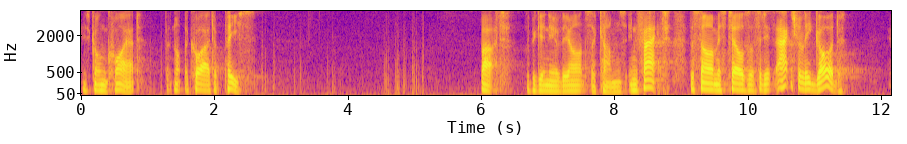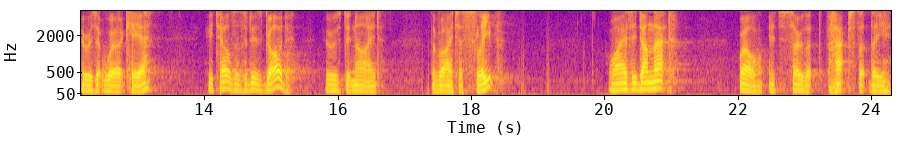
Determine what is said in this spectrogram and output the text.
He's gone quiet, but not the quiet of peace. But the beginning of the answer comes. In fact, the psalmist tells us that it's actually God who is at work here. He tells us it is God who has denied the writer sleep. Why has he done that? Well, it's so that perhaps that the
